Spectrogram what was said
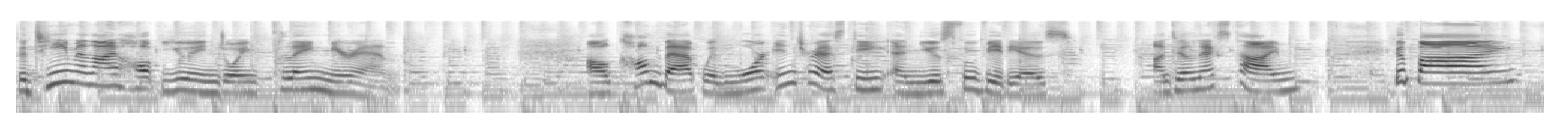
the team and I hope you enjoy playing MIR M. I'll come back with more interesting and useful videos. Until next time, goodbye!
